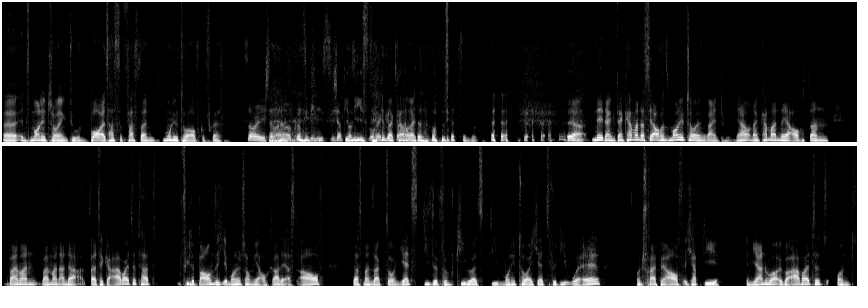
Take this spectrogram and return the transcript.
äh, ins Monitoring tun. Boah, jetzt hast du fast deinen Monitor aufgefressen. Sorry, ich habe einmal kurz genießt. Ich habe das nicht in der Kamera das jetzt hin. ja, nee, dann, dann kann man das ja auch ins Monitoring reintun. Ja, und dann kann man ja auch dann, weil man, weil man an der Seite gearbeitet hat, viele bauen sich ihr Monitoring ja auch gerade erst auf, dass man sagt, so und jetzt diese fünf Keywords, die monitore ich jetzt für die URL und schreibe mir auf, ich habe die im Januar überarbeitet und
